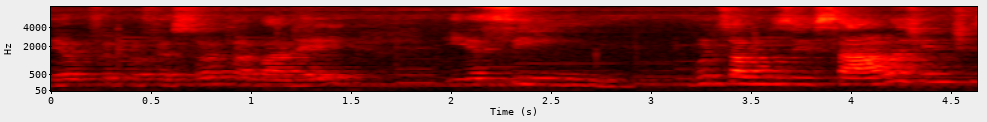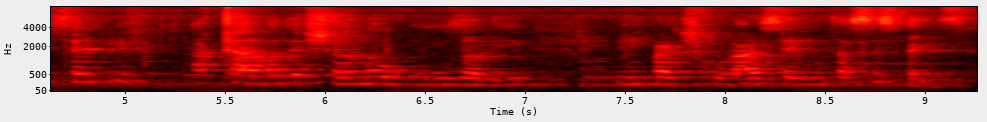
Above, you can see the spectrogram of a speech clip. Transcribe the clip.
Eu que fui professor, trabalhei e assim, muitos alunos em sala, a gente sempre acaba deixando alguns ali, em particular, sem muita assistência.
